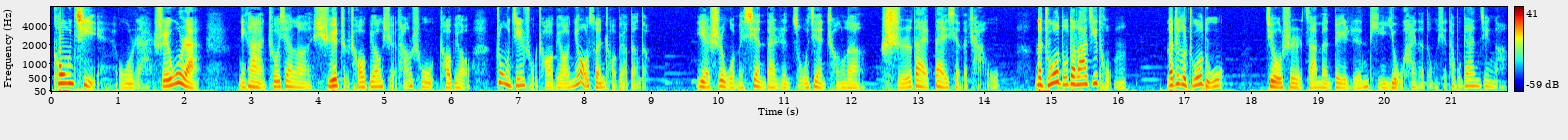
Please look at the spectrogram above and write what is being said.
空气污染、水污染。你看，出现了血脂超标、血糖数超标、重金属超标、尿酸超标等等，也是我们现代人逐渐成了时代代谢的产物。那浊毒的垃圾桶，那这个浊毒就是咱们对人体有害的东西，它不干净啊。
